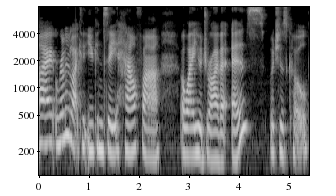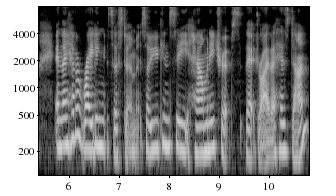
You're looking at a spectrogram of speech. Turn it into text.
I really like that you can see how far away your driver is, which is cool. And they have a rating system, so you can see how many trips that driver has done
